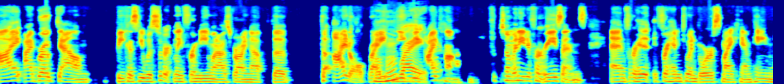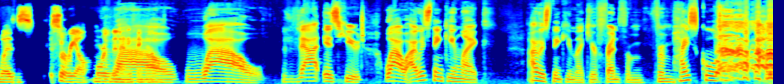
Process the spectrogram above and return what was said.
I I broke down because he was certainly for me when I was growing up the the idol, right? Mhm. The, the Right. icon for so many different reasons, and for his, for him to endorse my campaign was surreal more than anything else. wow. Wow. That is huge. Wow. I was thinking like I was thinking like your friend from from high school. not,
